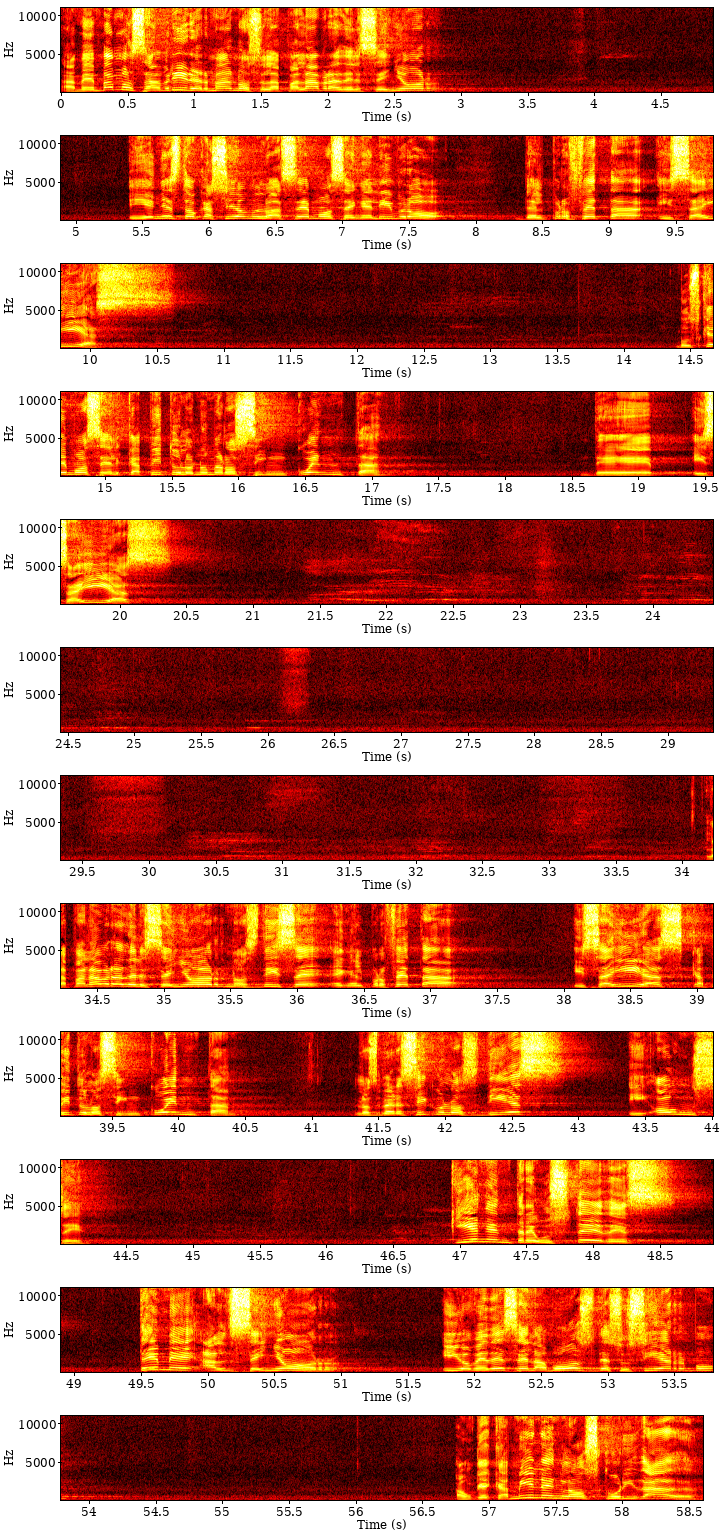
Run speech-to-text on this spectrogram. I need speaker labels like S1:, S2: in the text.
S1: Amén. Vamos a abrir, hermanos, la palabra del Señor. Y en esta ocasión lo hacemos en el libro del profeta Isaías. Busquemos el capítulo número 50 de Isaías. La palabra del Señor nos dice en el profeta Isaías capítulo 50, los versículos 10 y 11. ¿Quién entre ustedes teme al Señor y obedece la voz de su siervo? Aunque camine en la oscuridad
